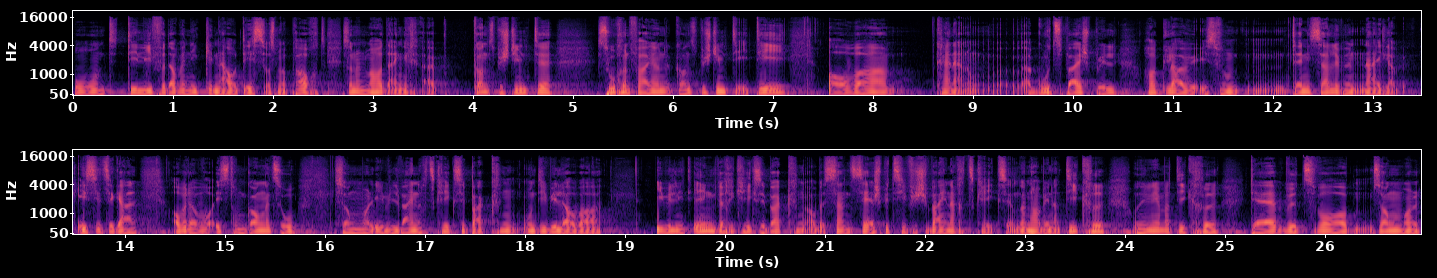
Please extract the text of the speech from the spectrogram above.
und die liefert aber nicht genau das, was man braucht, sondern man hat eigentlich eine ganz bestimmte Suchanfrage und eine ganz bestimmte Idee, aber keine Ahnung, ein gutes Beispiel hat, glaube ich, ist von Dennis Sullivan, nein, ich glaube, ist jetzt egal, aber da ist darum gegangen, so, sagen wir mal, ich will Weihnachtskekse backen und ich will aber, ich will nicht irgendwelche Kekse backen, aber es sind sehr spezifische Weihnachtskekse. Und dann habe ich einen Artikel und in dem Artikel, der wird zwar, sagen wir mal,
